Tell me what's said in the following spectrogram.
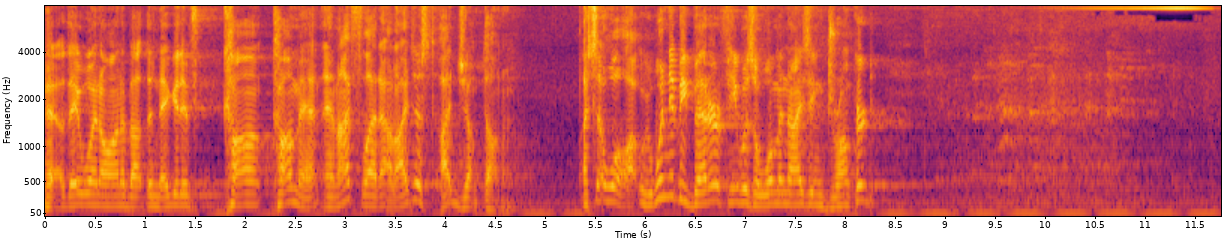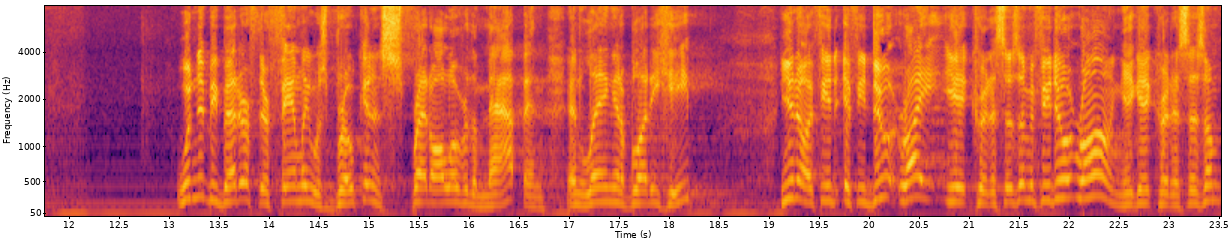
Uh, they went on about the negative com- comment, and I flat out, I just, I jumped on him. I said, Well, wouldn't it be better if he was a womanizing drunkard? Wouldn't it be better if their family was broken and spread all over the map and, and laying in a bloody heap? You know, if you, if you do it right, you get criticism. If you do it wrong, you get criticism.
